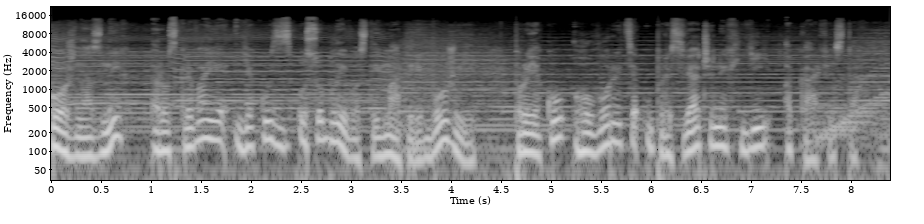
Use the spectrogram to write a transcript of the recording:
Кожна з них розкриває якусь з особливостей Матері Божої, про яку говориться у присвячених їй акафістах.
